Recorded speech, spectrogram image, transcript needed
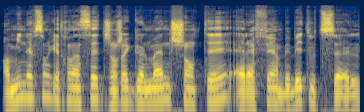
En 1987, Jean-Jacques Goldman chantait Elle a fait un bébé toute seule.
